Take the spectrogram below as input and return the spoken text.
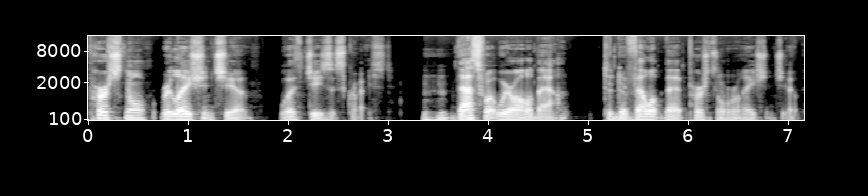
personal relationship with jesus christ hmm that's what we're all about to develop that personal relationship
